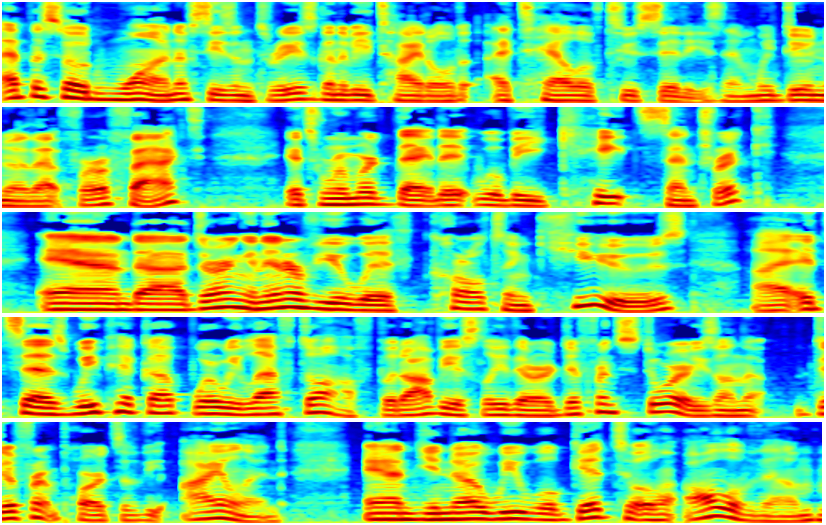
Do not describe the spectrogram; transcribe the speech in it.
Episode 1 of Season 3 is going to be titled A Tale of Two Cities, and we do know that for a fact. It's rumored that it will be Kate centric. And uh, during an interview with Carlton Cuse, uh, it says, We pick up where we left off, but obviously there are different stories on the different parts of the island. And, you know, we will get to all of them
